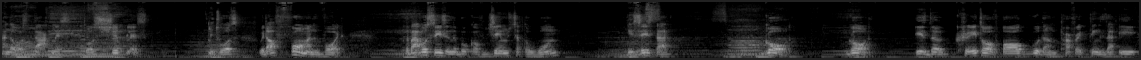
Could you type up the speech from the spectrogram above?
and there was darkness, it was shapeless, it was without form and void? The Bible says in the book of James, chapter 1, it says that God, God is the creator of all good and perfect things that he,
